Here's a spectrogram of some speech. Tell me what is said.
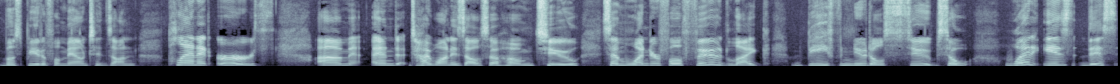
most beautiful mountains on planet Earth. Um, and Taiwan is also home to some wonderful food like beef noodle soup. So, what is this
